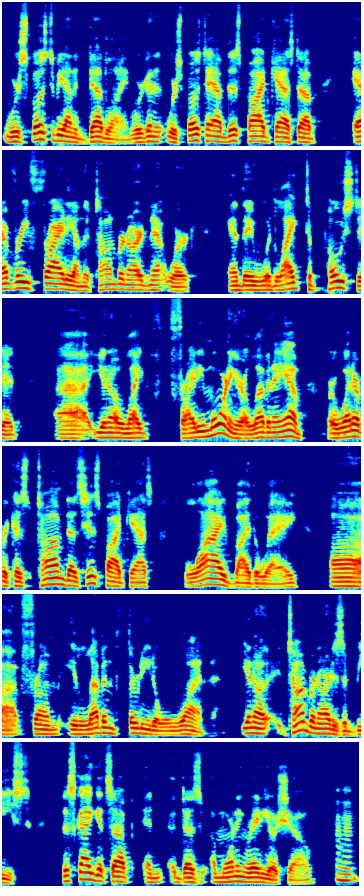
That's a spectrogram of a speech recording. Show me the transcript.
we're supposed to be on a deadline. We're going to, we're supposed to have this podcast up every Friday on the Tom Bernard Network. And they would like to post it, uh, you know, like Friday morning or 11 a.m or whatever, because Tom does his podcast live, by the way, uh, from 11:30 to 1. You know, Tom Bernard is a beast. This guy gets up and does a morning radio show, Mhm.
